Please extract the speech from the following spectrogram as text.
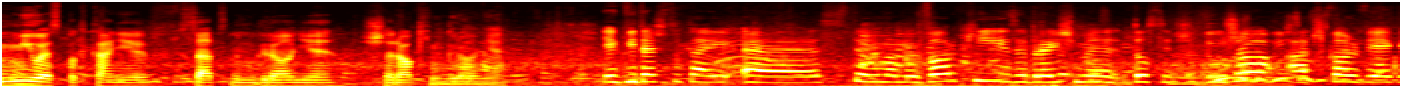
Miłe spotkanie w zacnym gronie, szerokim gronie. Jak widać tutaj e, z tyłu mamy worki, zebraliśmy dosyć dużo, aczkolwiek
